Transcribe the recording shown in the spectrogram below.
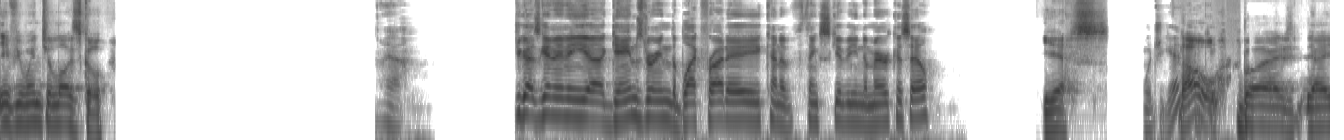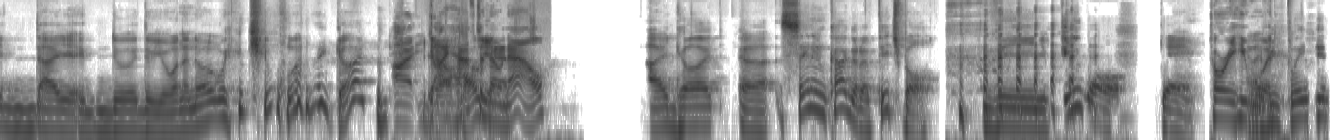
if you went to law school Yeah. Did you guys get any uh, games during the Black Friday kind of Thanksgiving America sale? yes What'd you get? No, but i i do do you want to know which one i got I, Yeah, I have hell to know now. i got uh Senran Kagura Peach Ball the pinball game Tori, he And i've would. been playing it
